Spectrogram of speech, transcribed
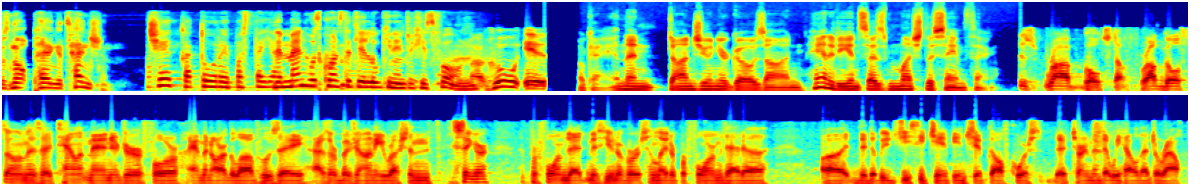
was not paying attention. The man who's constantly looking into his phone. who is Okay, and then Don Jr. goes on Hannity and says much the same thing. is Rob Goldstone. Rob Goldstone is a talent manager for Emin Agalarov, who's a Azerbaijani Russian singer. Performed at Miss Universe and later performed at uh, uh, the WGC Championship golf course uh, tournament that we held at Doral.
